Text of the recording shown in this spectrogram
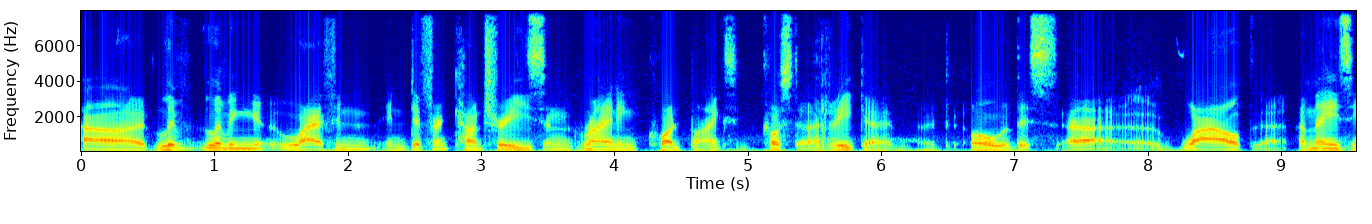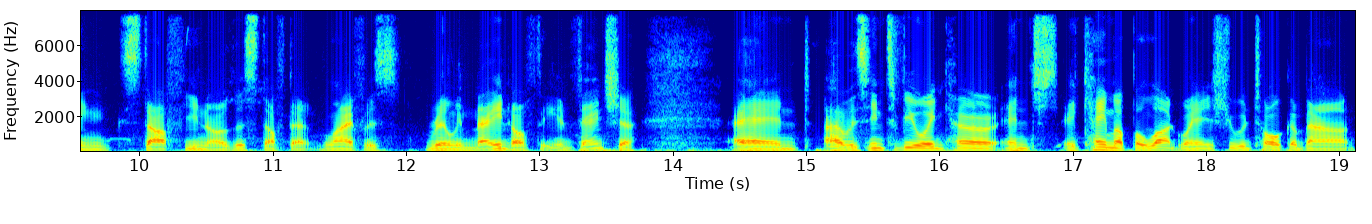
Uh, live, living life in, in different countries and riding quad bikes in Costa Rica and all of this uh, wild, uh, amazing stuff, you know, the stuff that life is really made of, the adventure. And I was interviewing her, and it came up a lot where she would talk about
